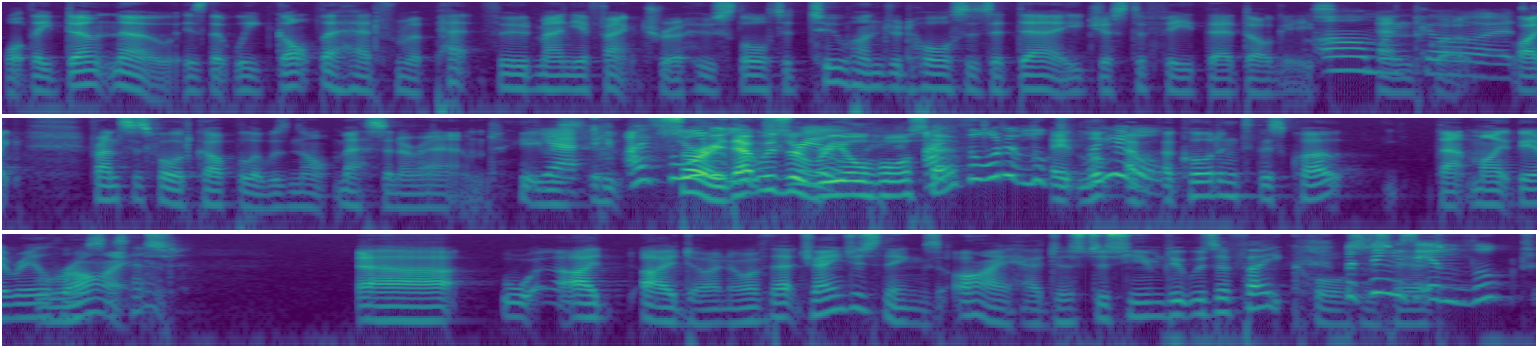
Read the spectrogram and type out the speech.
what they don't know is that we got the head from a pet food manufacturer who slaughtered 200 horses a day just to feed their doggies Oh my End quote. God. like Francis Ford Coppola was not messing around he yeah, was he, I thought Sorry, that looked was a real horse head. I thought it looked it looked, real. according to this quote that might be a real horse's Right. head Uh, w- I I don't know if that changes things. I had just assumed it was a fake horse. but the thing is, it looked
